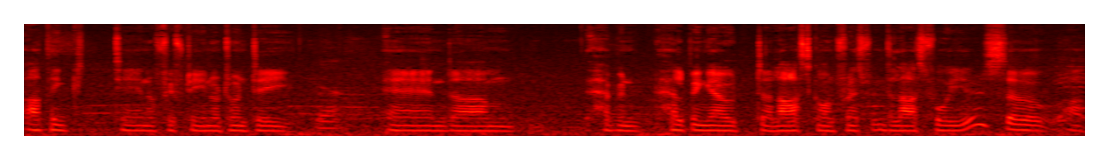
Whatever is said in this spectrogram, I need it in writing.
I think, 10 or 15 or 20. Yeah. And um, have been helping out uh, last conference in the last four years. So uh,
